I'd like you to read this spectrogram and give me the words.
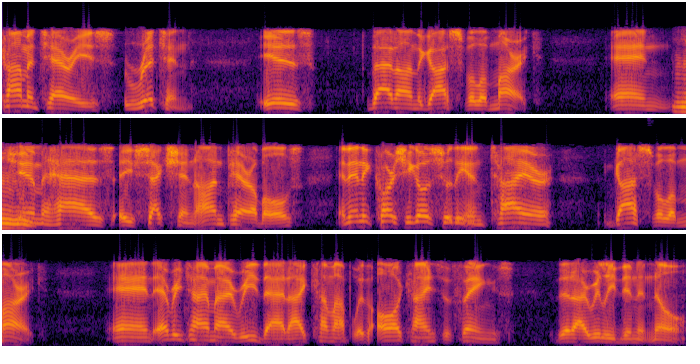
commentaries written is that on the Gospel of Mark. And Mm. Jim has a section on parables. And then, of course, he goes through the entire Gospel of Mark. And every time I read that, I come up with all kinds of things that I really didn't know.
